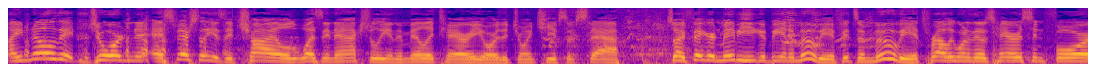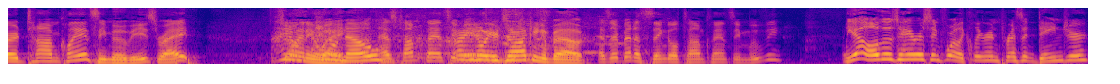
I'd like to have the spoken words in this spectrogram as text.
I know that Jordan, especially as a child, wasn't actually in the military or the Joint Chiefs of Staff. So I figured maybe he could be in a movie. If it's a movie, it's probably one of those Harrison Ford, Tom Clancy movies, right? I So don't, anyway, I don't know. Has Tom Clancy? I don't made even know what you're movies? talking about. Has there been a single Tom Clancy movie? Yeah, all those Harrison Ford, like Clear and Present Danger.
